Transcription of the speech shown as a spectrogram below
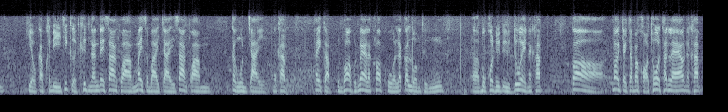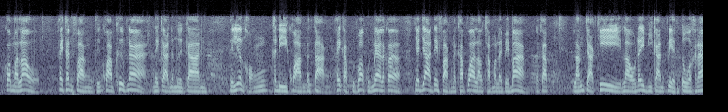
ำเกี่ยวกับคดีที่เกิดขึ้นนั้นได้สร้างความไม่สบายใจ สร้างความกังวลใจนะครับ ให้กับคุณพ่อคุณแม่และครอบครัว และก็รวมถึงบุคคลอื่น ๆด้วยนะครับ ก็นอกจากจะมาขอโทษท่านแล้วนะครับ ก็มาเล่า ให้ท่านฟังถึงความคืบหน้าในการดำเนินการในเรื่องของคดีความต่างๆ ให้กับคุณพ่อคุณแม่แล้วก็ญาติๆได้ฟังนะครับ ว่าเราทำอะไรไปบ้างนะครับ หลังจากที่เราได้มีการเปลี่ยนตัวคณะ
